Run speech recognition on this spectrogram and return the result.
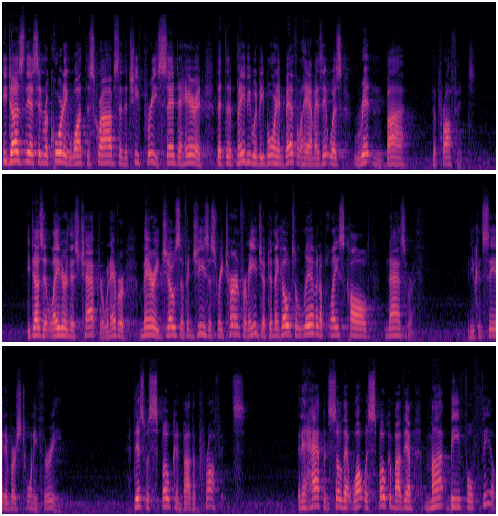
He does this in recording what the scribes and the chief priests said to Herod that the baby would be born in Bethlehem as it was written by the prophet. He does it later in this chapter whenever Mary, Joseph, and Jesus return from Egypt and they go to live in a place called Nazareth. And you can see it in verse 23. This was spoken by the prophets. And it happened so that what was spoken by them might be fulfilled,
